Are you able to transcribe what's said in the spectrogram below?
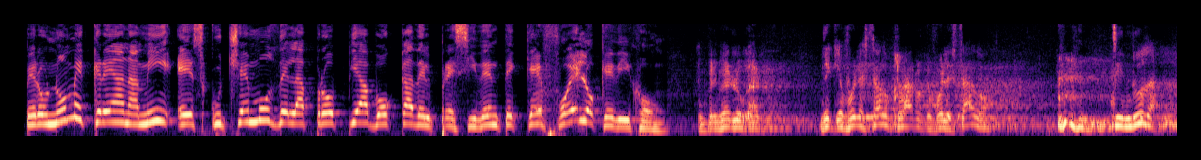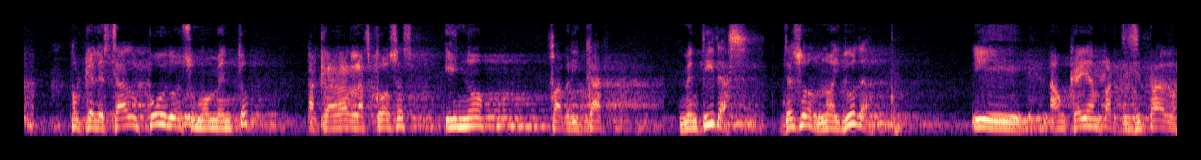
Pero no me crean a mí, escuchemos de la propia boca del presidente qué fue lo que dijo. En primer lugar, de que fue el Estado, claro que fue el Estado, sin duda porque el Estado pudo en su momento aclarar las cosas y no fabricar mentiras. De eso no hay duda. Y aunque hayan participado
